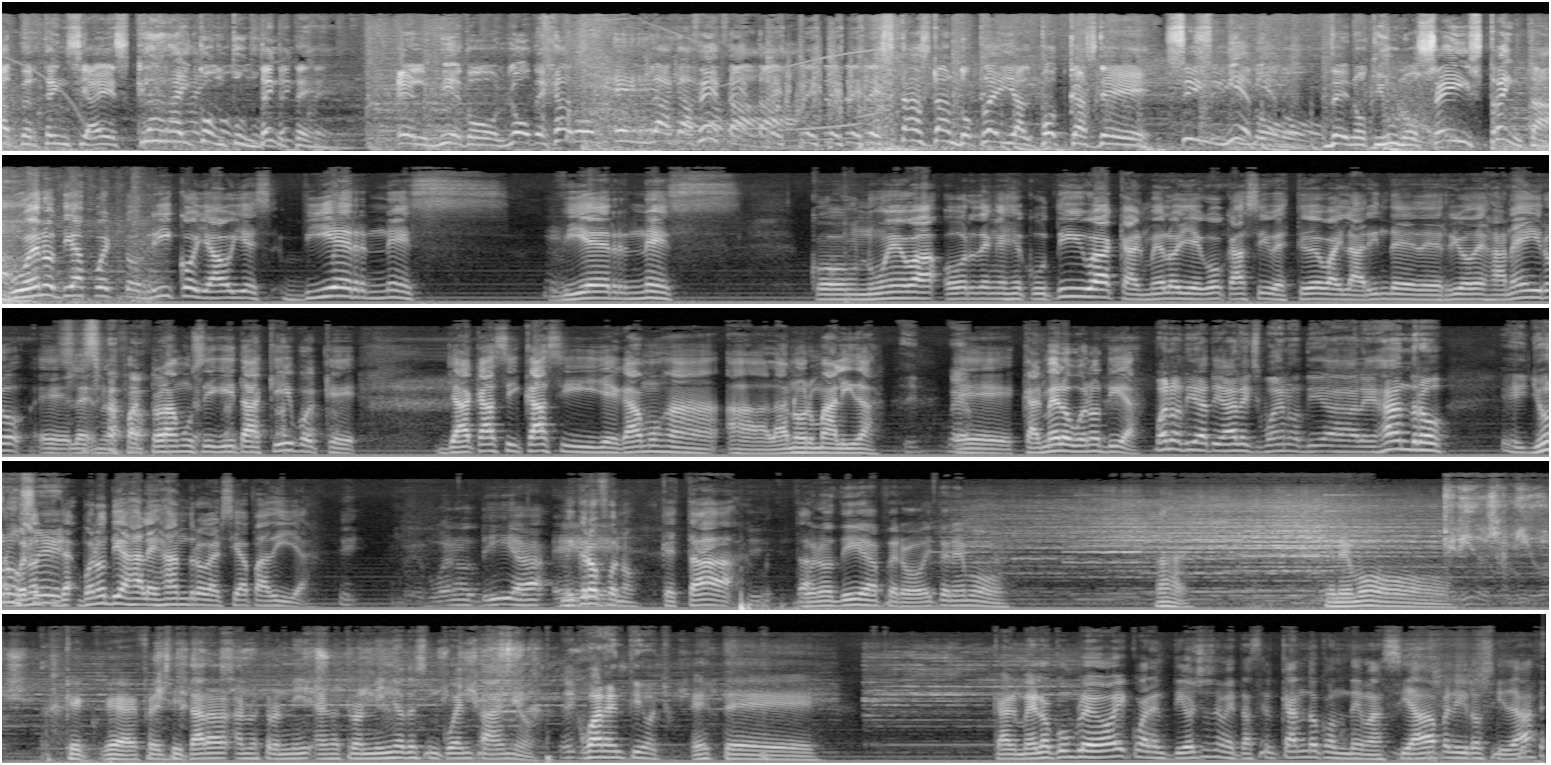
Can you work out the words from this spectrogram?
La advertencia es clara y contundente. El miedo lo dejaron en la gaveta. Le, estás dando play al podcast de Sin, miedo, de Noti1630. Buenos días, Puerto Rico. Ya hoy es viernes. Viernes. Con nueva orden ejecutiva. Carmelo llegó casi vestido de bailarín de, Río de Janeiro. Eh, nos faltó la musiquita aquí porque ya casi, casi llegamos a, a la normalidad. bueno. Eh, Carmelo, buenos días. Buenos días, tía Alex. Buenos días, Alejandro. Eh, yo no buenos, sé. buenos días, Alejandro García Padilla. Buenos días. eh, Micrófono, que está. sí. está- Buenos días, pero hoy tenemos Ajá. tenemos que, que felicitar a, a nuestros ni- a nuestros niños de 50 años. eh, 48. Este Carmelo cumple hoy 48, se me está acercando con demasiada peligrosidad.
